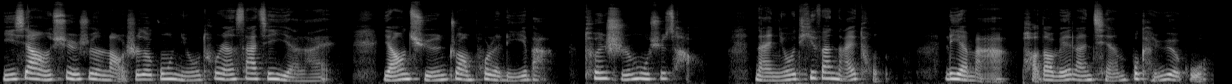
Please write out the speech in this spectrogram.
一向驯顺老实的公牛突然撒起野来，羊群撞破了篱笆。吞食苜蓿草，奶牛踢翻奶桶，烈马跑到围栏前不肯越过，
